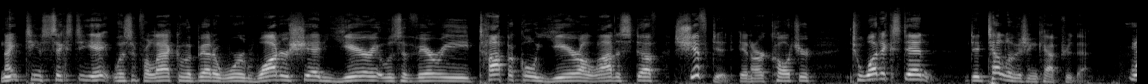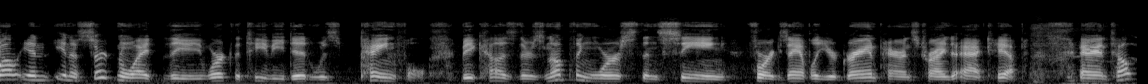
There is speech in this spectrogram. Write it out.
1968 was, for lack of a better word, watershed year. It was a very topical year. A lot of stuff shifted in our culture. To what extent did television capture that? Well, in in a certain way, the work the TV did was painful because there's nothing worse than seeing, for example, your grandparents trying to act hip, and tel-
